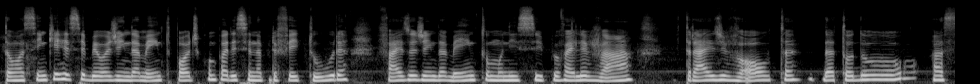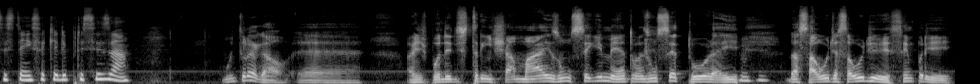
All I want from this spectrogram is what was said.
Então, assim que receber o agendamento, pode comparecer na prefeitura, faz o agendamento, o município vai levar, traz de volta, dá toda a assistência que ele precisar. Muito legal. É, a gente poder destrinchar mais um segmento, mais um setor aí uhum. da saúde. A saúde sempre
